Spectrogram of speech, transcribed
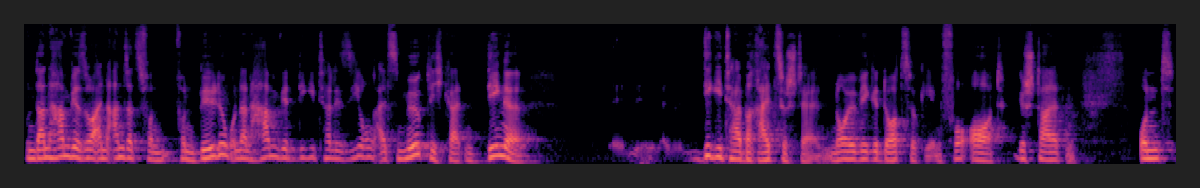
Und dann haben wir so einen Ansatz von, von Bildung und dann haben wir Digitalisierung als Möglichkeiten, Dinge digital bereitzustellen, neue Wege dort zu gehen, vor Ort gestalten. Und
